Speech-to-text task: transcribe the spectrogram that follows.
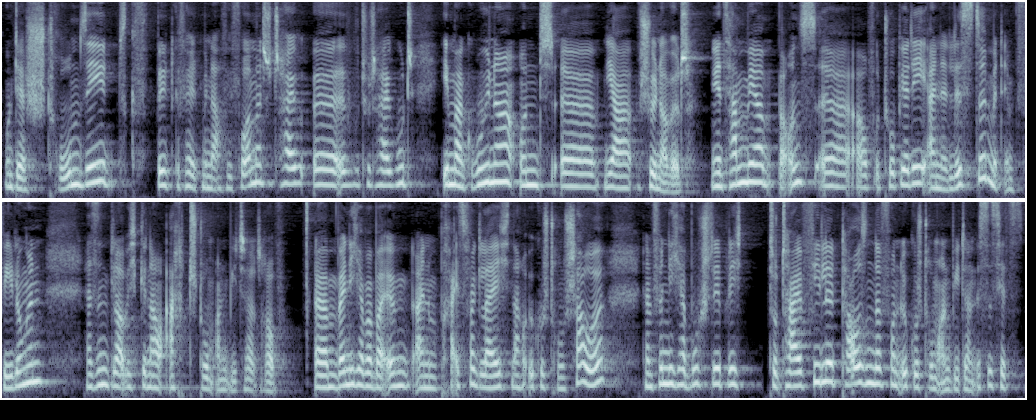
und der Stromsee, das Bild gefällt mir nach wie vor immer total, äh, total gut, immer grüner und äh, ja schöner wird. Und jetzt haben wir bei uns äh, auf utopia.de eine Liste mit Empfehlungen. Da sind, glaube ich, genau acht Stromanbieter drauf. Ähm, wenn ich aber bei irgendeinem Preisvergleich nach Ökostrom schaue, dann finde ich ja buchstäblich total viele Tausende von Ökostromanbietern. Ist es jetzt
